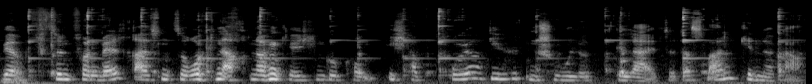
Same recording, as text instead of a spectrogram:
Wir sind von Weltreisen zurück nach Neunkirchen gekommen. Ich habe früher die Hüttenschule geleitet. Das war ein Kindergarten.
